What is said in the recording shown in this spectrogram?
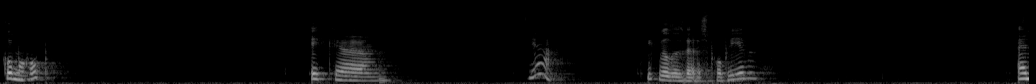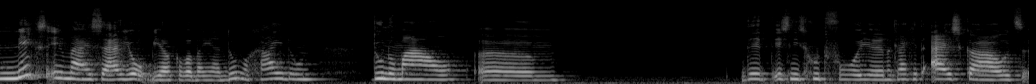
Kom maar op. Ik, uh, ja, ik wil dit wel eens proberen. En niks in mij zei, joh, Bjelke, wat ben je aan het doen? Wat ga je doen? Doe normaal. Um, dit is niet goed voor je, dan krijg je het ijskoud. Uh,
